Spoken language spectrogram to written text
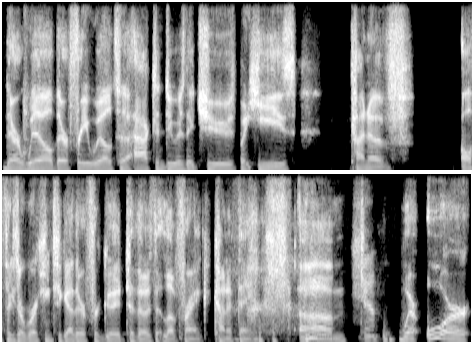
their will, their free will to act and do as they choose, but he's kind of all things are working together for good to those that love Frank kind of thing. um, yeah. Where or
